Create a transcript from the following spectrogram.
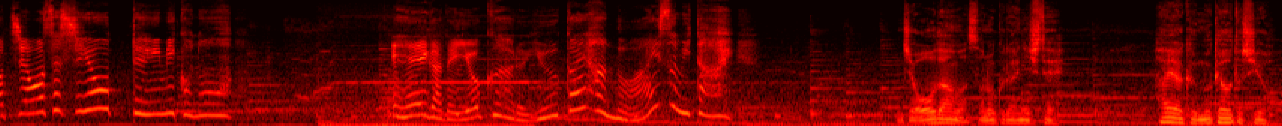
待ち合わせしようって意味かな。映画でよくある誘拐犯の合図みたい。冗談はそのくらいにして早く向かうとしよう。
